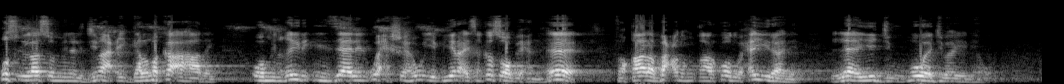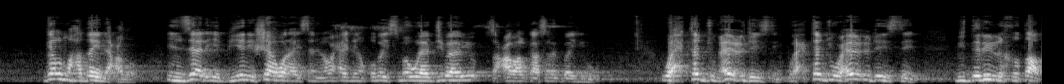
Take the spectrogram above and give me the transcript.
qusligaasoo min aljimaaci galmo ka ahaaday oo min gayri inzaalin wax shahwiya biyana aysan ka soo bixin hee faqaala bacduhum qaarkood waxay yidhaahdeen laa yejibu ma waajibahayay dheheen galma hadday dhacdo inzaal iyo biyani shahwan aysan waxay dheheen qubays ma waajibahayo saxaaba halkaas rag baa yiri waxtaju maxay xujaysteen waxtaju waxay xujaysteen bidaliili khitaab.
